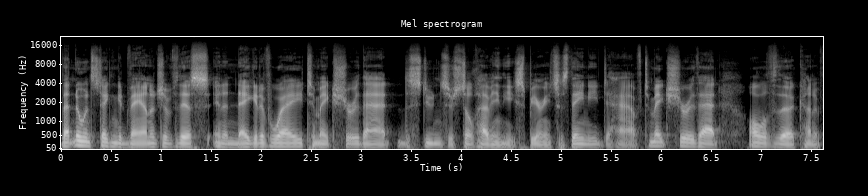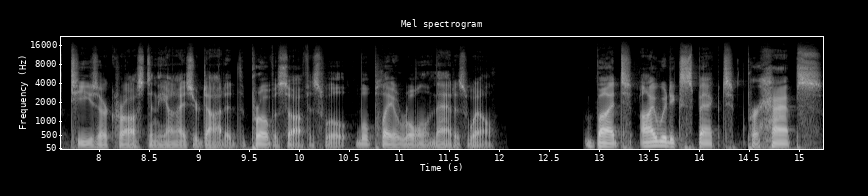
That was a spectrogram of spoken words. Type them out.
that no one's taking advantage of this in a negative way to make sure that the students are still having the experiences they need to have to make sure that all of the kind of T's are crossed and the I's are dotted. The provost office will will play a role in that as well. But I would expect perhaps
